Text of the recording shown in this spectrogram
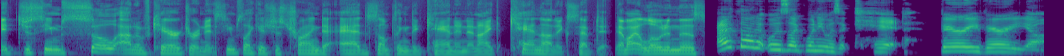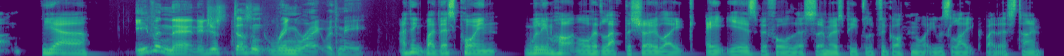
It just seems so out of character and it seems like it's just trying to add something to canon and I cannot accept it. Am I alone in this? I thought it was like when he was a kid. Very, very young. Yeah, even then, it just doesn't ring right with me. I think by this point, William Hartnell had left the show like eight years before this, so most people have forgotten what he was like by this time.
